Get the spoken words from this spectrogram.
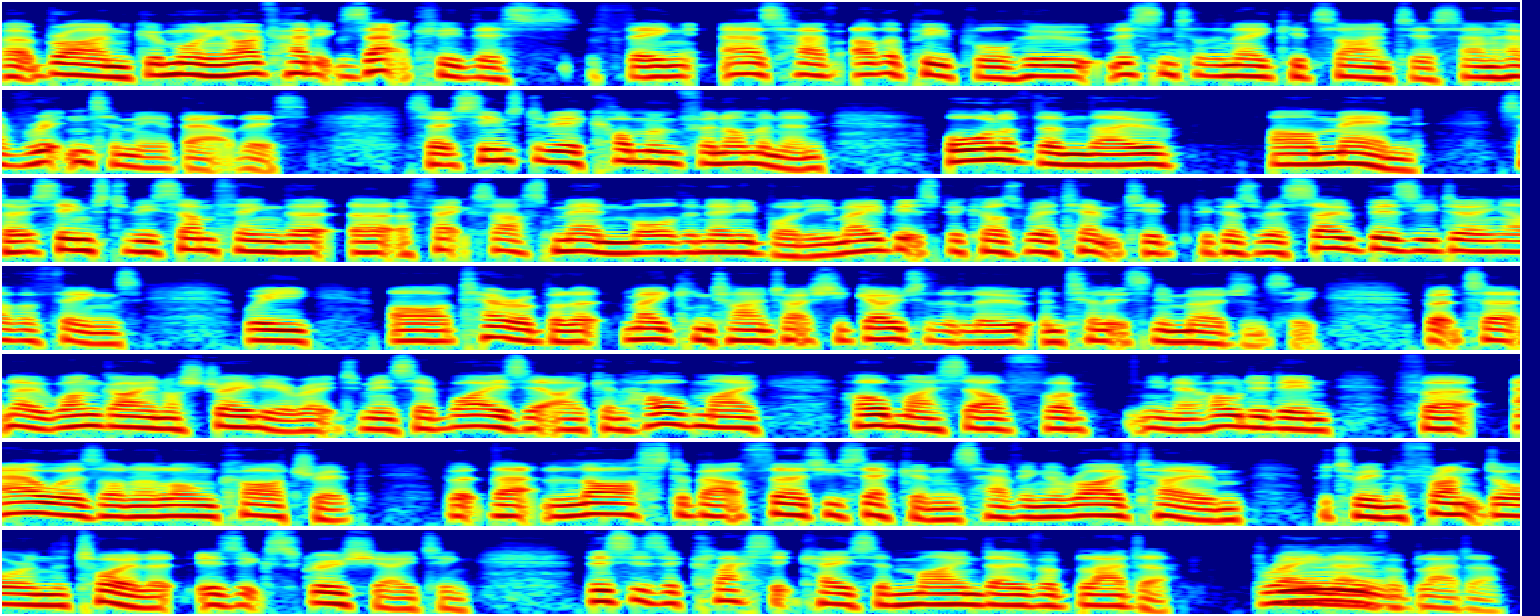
Uh, Brian, good morning. I've had exactly this thing, as have other people who listen to The Naked Scientists and have written to me about this. So it seems to be a common phenomenon. All of them, though, are men. So it seems to be something that uh, affects us men more than anybody. Maybe it's because we're tempted, because we're so busy doing other things, we are terrible at making time to actually go to the loo until it's an emergency. But uh, no, one guy in Australia wrote to me and said, "Why is it I can hold my hold myself, you know, hold it in for hours on a long car trip?" but that last about 30 seconds, having arrived home between the front door and the toilet, is excruciating. This is a classic case of mind over bladder, brain mm. over bladder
